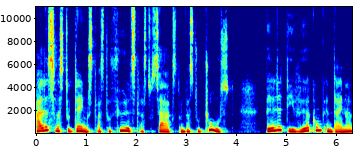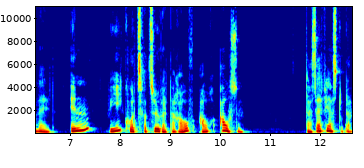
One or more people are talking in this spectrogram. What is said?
Alles, was du denkst, was du fühlst, was du sagst und was du tust, bildet die Wirkung in deiner Welt. In, wie kurz verzögert darauf, auch außen. Das erfährst du dann.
